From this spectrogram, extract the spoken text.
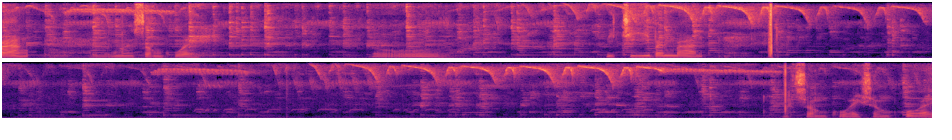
ว่างๆมาส่องกล้วยโอ้วิธีบานๆ สองกล้วยสองกล้วย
